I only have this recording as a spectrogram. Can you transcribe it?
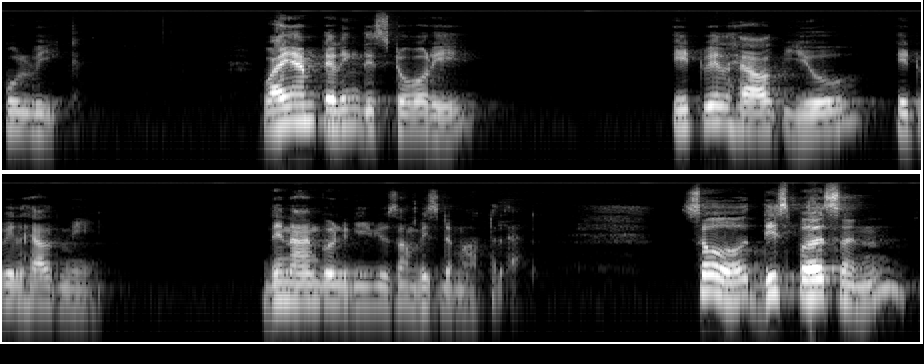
full week. Why I'm telling this story, it will help you, it will help me. Then I'm going to give you some wisdom after that. So this person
